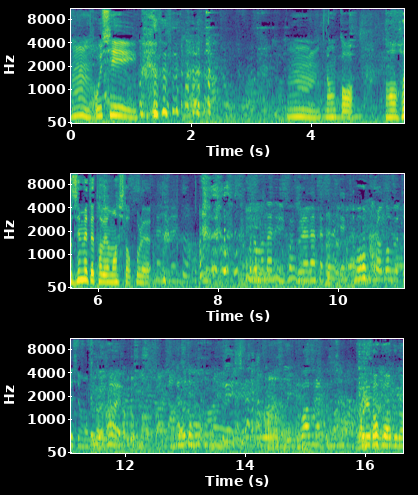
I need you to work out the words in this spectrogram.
うん美味しい。うんなんかあ初めて食べましたこれ。子供なのにフォアグラなんか食べて。フォアグラ食べてしまったはい。知らなかったフォアグラってものこれがフォアグラ。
